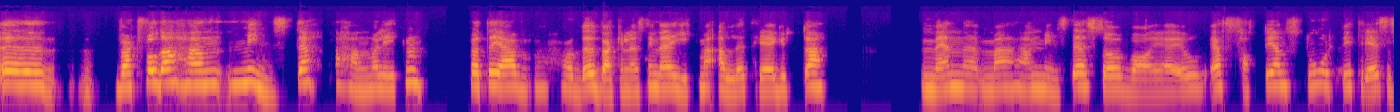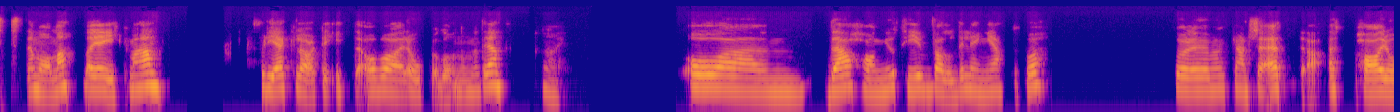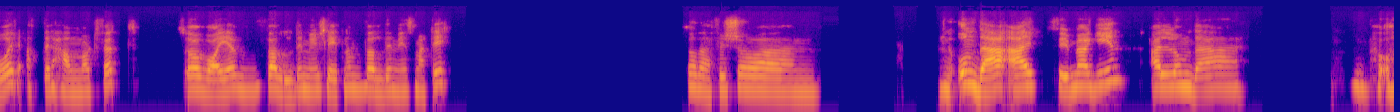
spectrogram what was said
Uh, I hvert fall da han minste han var liten. For at jeg hadde backenløsning der jeg gikk med alle tre gutta. Men med han minste så var jeg jo Jeg satt i en stol de tre siste månedene da jeg gikk med han. Fordi jeg klarte ikke å være oppegående omtrent. Og um, det hang jo tid veldig lenge etterpå Så kanskje et, et, par år etter han ble født, så var jeg veldig mye sliten og veldig mye smerter. Så derfor så um, Om det er fibromyalgin, eller om det,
